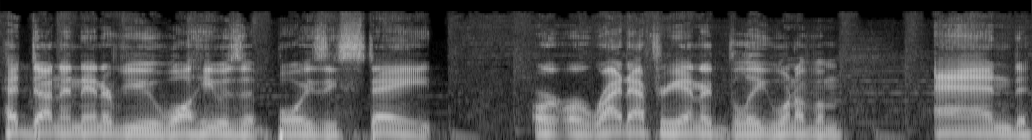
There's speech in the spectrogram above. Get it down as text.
had done an interview while he was at Boise State, or, or right after he entered the league, one of them, and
